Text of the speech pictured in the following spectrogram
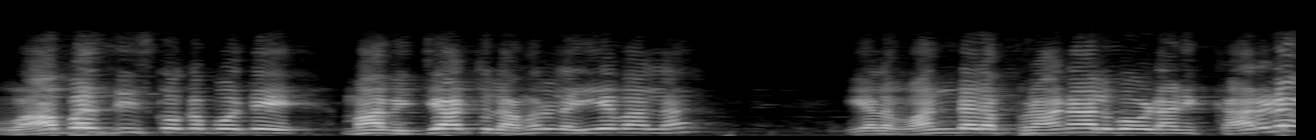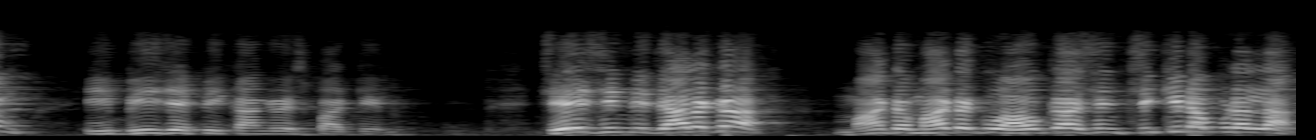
వాపస్ తీసుకోకపోతే మా విద్యార్థులు అమరులు అయ్యే వాళ్ళ ఇలా వందల ప్రాణాలు పోవడానికి కారణం ఈ బీజేపీ కాంగ్రెస్ పార్టీలు. చేసింది జాలక మాట మాటకు అవకాశం చిక్కినప్పుడల్లా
